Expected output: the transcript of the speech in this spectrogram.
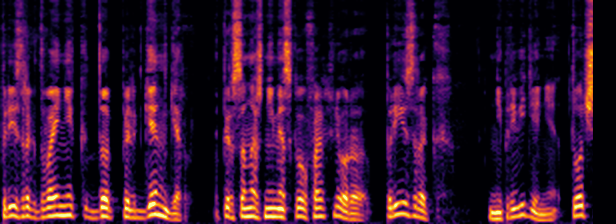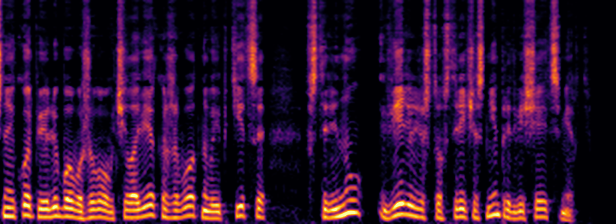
Призрак-двойник Доппельгенгер, персонаж немецкого фольклора. Призрак, не привидение, точная копия любого живого человека, животного и птицы. В старину верили, что встреча с ним предвещает смерть.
